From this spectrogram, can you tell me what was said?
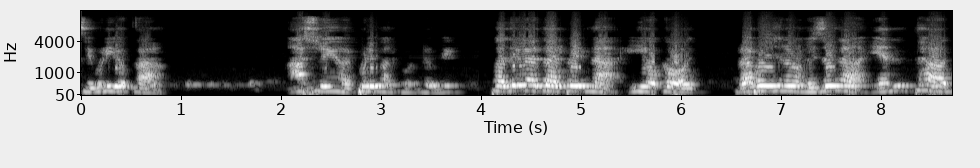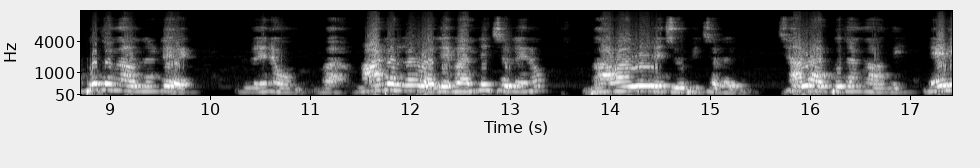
శివుడి యొక్క ఆశ్రయం ఎప్పుడు మనకు ఉంటుంది. పదిగా తలపెట్టిన ఈ యొక్క ప్రభోజనం నిజంగా ఎంత అద్భుతంగా ఉందంటే నేను మాటల్లో అది వర్ణించలేను భావాలు నేను చూపించలేను. చాలా అద్భుతంగా ఉంది. నేను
